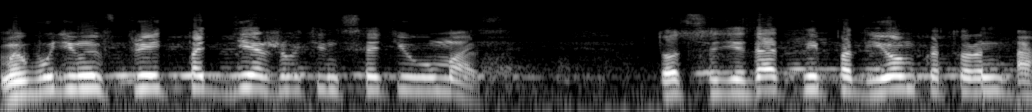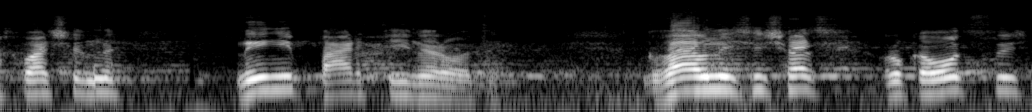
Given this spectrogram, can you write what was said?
Мы будем и впредь поддерживать инициативу МАЗ, тот созидательный подъем, которым охвачена ныне партией народа. Главное сейчас, руководствуясь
